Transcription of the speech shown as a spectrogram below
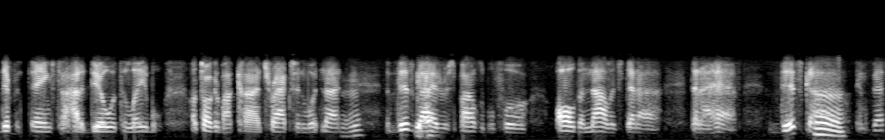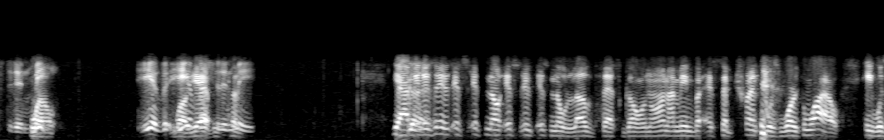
different things to how to deal with the label or talking about contracts and whatnot. Mhm. This guy Yeah. is responsible for all the knowledge that I that I have. This guy Mm. invested in Well- me. He inv- he well, yeah, invested in me. Yeah, I Go mean, ahead. it's, it's it's no it's it's it's no love fest going on. I mean, but except Trent was worthwhile. He was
